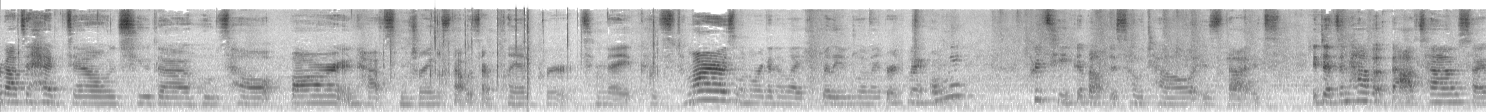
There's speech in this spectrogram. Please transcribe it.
About to head down to the hotel bar and have some drinks. That was our plan for tonight because tomorrow is when we're gonna like really enjoy my birthday. My only critique about this hotel is that it's it doesn't have a bathtub, so I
